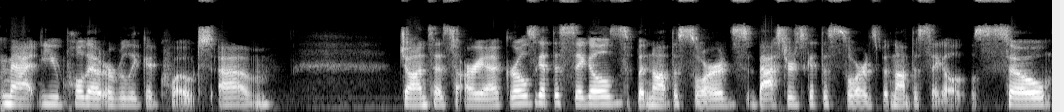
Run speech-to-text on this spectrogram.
Matt, you pulled out a really good quote. Um, Jon says to Arya, Girls get the sigils, but not the swords. Bastards get the swords, but not the sigils. So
